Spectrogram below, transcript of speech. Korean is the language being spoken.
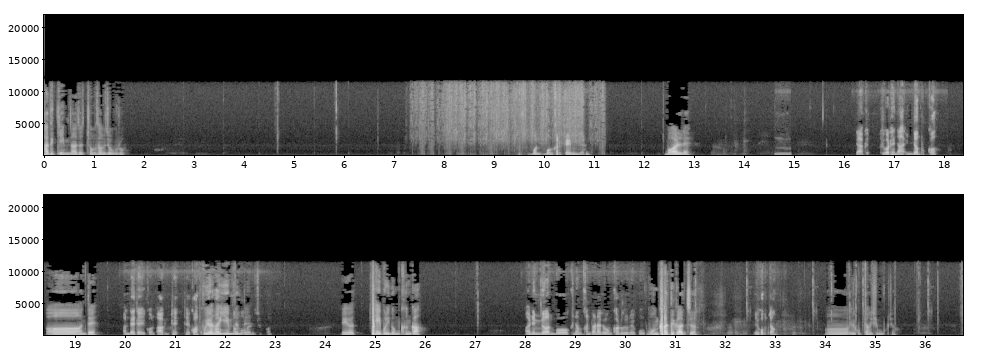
카드 게임 하자 정상적으로. 뭔, 뭔 카드 게임인데. 뭐 할래? 음. 야, 그, 그거 되냐? 인디언 포커? 어, 안 돼. 안 되대, 이건. 아, 되, 될것 같아. 구현하기 힘든데. 얘가 테이블이 너무 큰가? 아니면 뭐, 그냥 간단하게 원카드도 되고. 원카드 가죠. 일곱 장? 어, 일곱 장씩 먹자.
